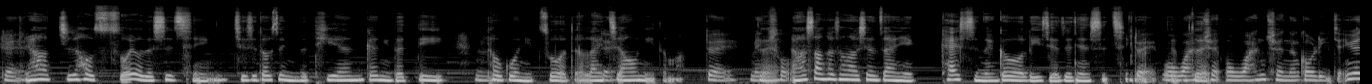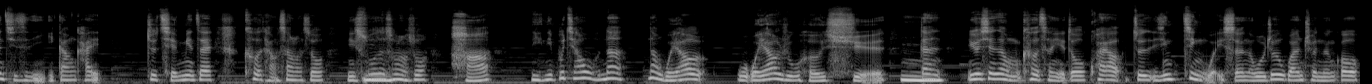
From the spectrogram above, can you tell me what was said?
对，然后之后所有的事情，其实都是你的天跟你的地透过你做的来教你的嘛。对，没错。然后上课上到现在，你开始能够理解这件事情。对，我完全我完全能够理解，因为其实你一刚开就前面在课堂上的时候，你说的时候说哈，你你不教我，那那我要我我要如何学？但因为现在我们课程也都快要就是已经近尾声了，我就完全能够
